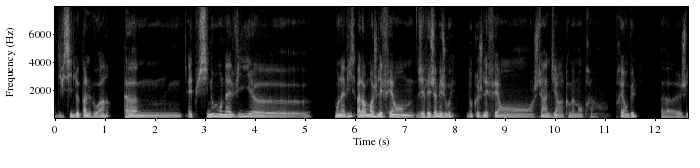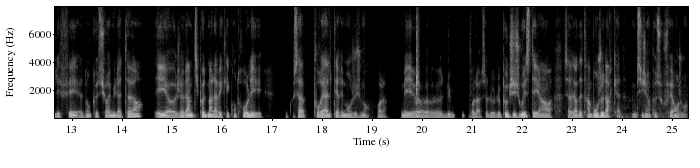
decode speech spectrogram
difficile de pas le voir. Euh, et puis sinon, mon avis, euh, mon avis, alors moi, je l'ai fait en, j'avais jamais joué, donc je l'ai fait en, je tiens à le dire hein, quand même en, pré- en préambule. Euh, je l'ai fait donc sur émulateur et euh, j'avais un petit peu de mal avec les contrôles et du coup, ça pourrait altérer mon jugement. Voilà. Mais euh, du- voilà, le, le peu que j'ai joué, c'était un, ça a l'air d'être un bon jeu d'arcade, même si j'ai un peu souffert en jouant.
